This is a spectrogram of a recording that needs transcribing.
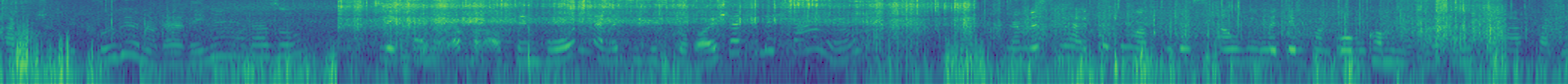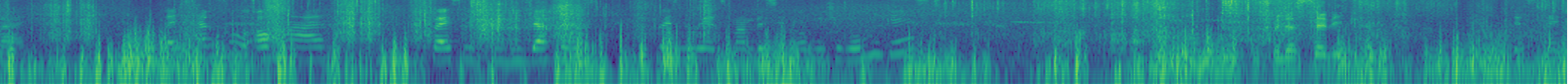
praktisch irgendwie prügeln oder ringen oder so. Sich auch mal auf den Boden, dann ist dieses Geräusch natürlich da. Ne? Und dann müssen wir halt gucken, ob wir das irgendwie mit dem von oben kommunizieren. Das müssen wir mal vergleichen. Vielleicht kannst du auch mal, ich weiß nicht, wie die Sache ist, wenn du jetzt mal ein bisschen um mich rumgehst. Mit der Steadicam. Das ist der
